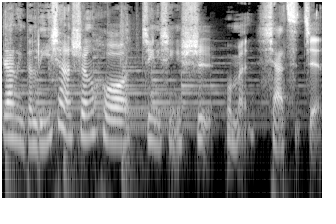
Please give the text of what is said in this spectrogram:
让你的理想生活进行式。我们下次见。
